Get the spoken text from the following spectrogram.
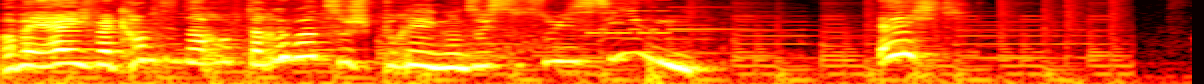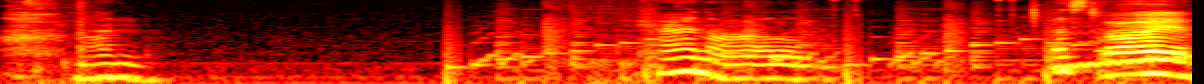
Aber ehrlich, wer kommt denn darauf, darüber zu springen und sich zu suiziden? Echt? Mann. Keine Ahnung. S3.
